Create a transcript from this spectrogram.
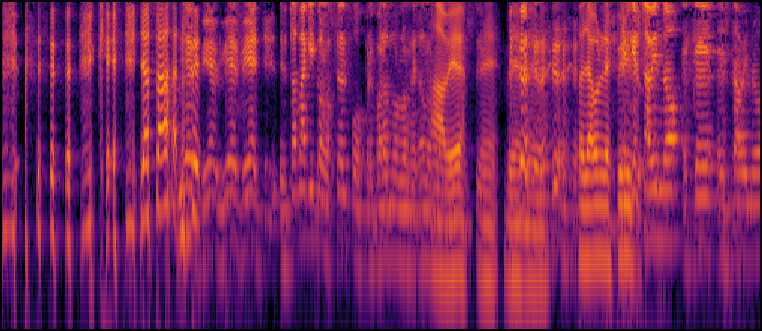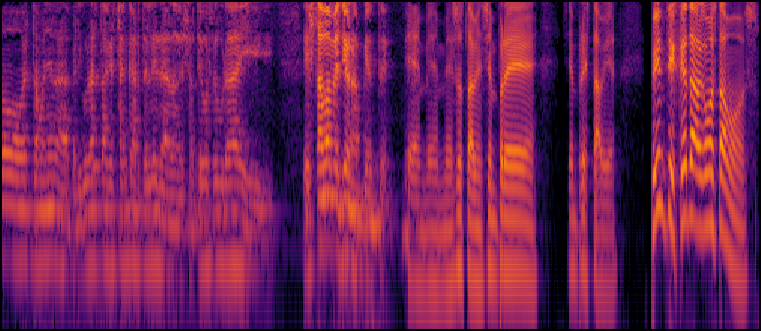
¿Qué? ¿Ya está? ¿No Bien, te- bien, bien, bien. Estaba aquí con los elfos preparando los regalos. Ah, bien, bien, bien, bien. Está ya con el Es que espíritu. está viendo, es que está viendo esta mañana la película esta que está en cartelera, la de Santiago Segura, y estaba metido en ambiente. Bien, bien, bien. Eso está bien. Siempre, siempre está bien. Pintis, ¿qué tal? ¿Cómo estamos?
